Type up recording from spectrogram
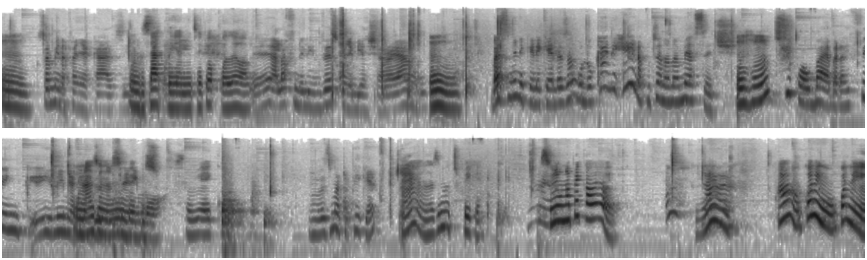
mm. kwa sababu mi nafanya kazi. Exactly yani nitakiwa kuelewa. Eh, alafu niliinvest kwenye biashara yangu. Mm. basi mi nika- nikaenda zangu dukani hii nakutana na message. Mm-hmm. si kwa ubaya but i think hii mimi unaanza na nini baby sufuria iko lazima tupike. Eh lazima tupike. Si unapika wewe? Mm. ah, kwani kwani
